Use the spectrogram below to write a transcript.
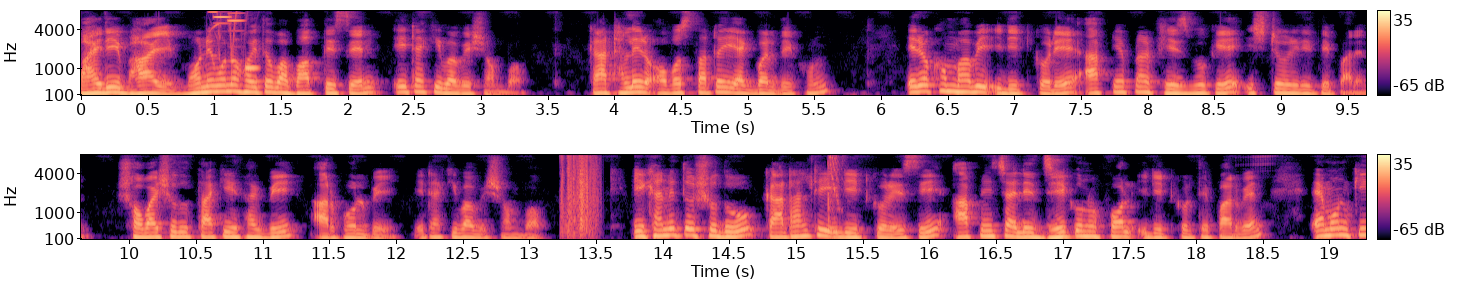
ভাইরে ভাই, মনে মনে হয়তো বা ভাবতেছেন, এটা কীভাবে সম্ভব? কাঁঠালের অবস্থাটাই একবার দেখুন। এরকম ভাবে এডিট করে আপনি আপনার ফেসবুকে স্টোরি দিতে পারেন। সবাই শুধু তাকিয়ে থাকবে আর বলবে, এটা কীভাবে সম্ভব? এখানে তো শুধু কাঁঠালটি এডিট করেছি, আপনি চাইলে যে কোনো ফল এডিট করতে পারবেন। এমনকি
